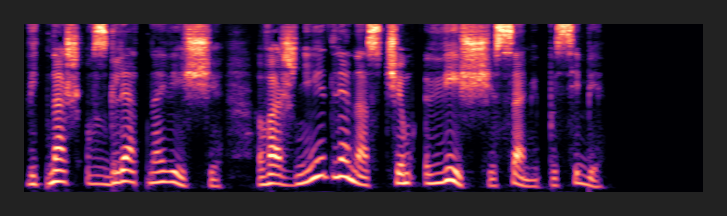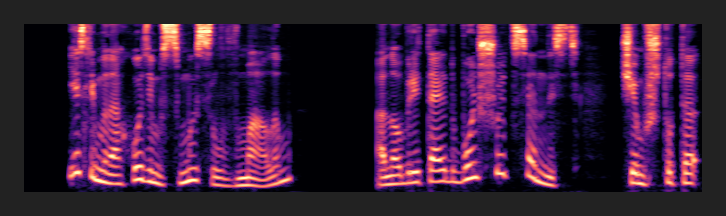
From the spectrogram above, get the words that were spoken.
Ведь наш взгляд на вещи важнее для нас, чем вещи сами по себе. Если мы находим смысл в малом, оно обретает большую ценность, чем что-то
